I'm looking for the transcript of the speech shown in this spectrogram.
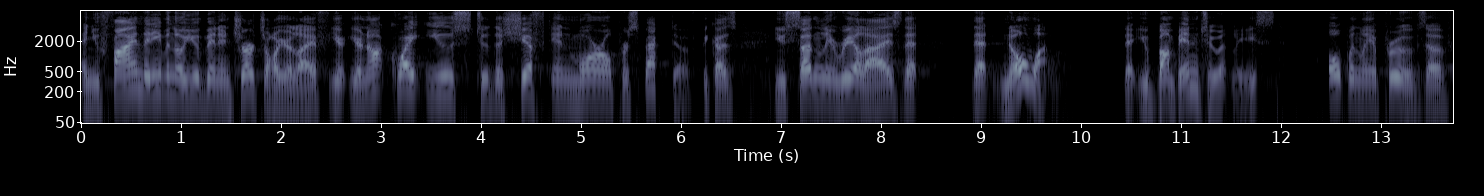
and you find that even though you've been in church all your life, you're, you're not quite used to the shift in moral perspective because you suddenly realize that, that no one that you bump into at least openly approves of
